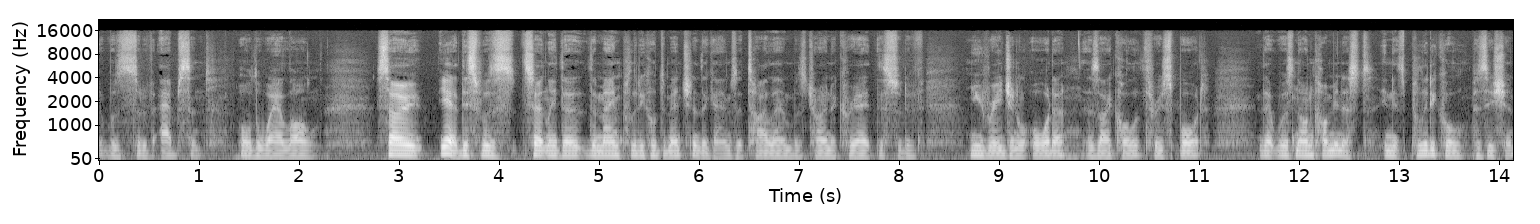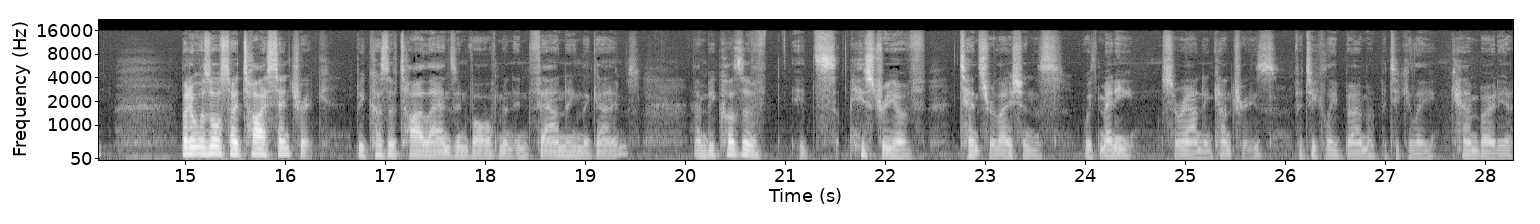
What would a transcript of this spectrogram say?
it was sort of absent all the way along. So, yeah, this was certainly the, the main political dimension of the Games that Thailand was trying to create this sort of new regional order, as I call it, through sport, that was non communist in its political position but it was also Thai centric because of Thailand's involvement in founding the Games and because of its history of tense relations with many surrounding countries, particularly Burma, particularly Cambodia.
